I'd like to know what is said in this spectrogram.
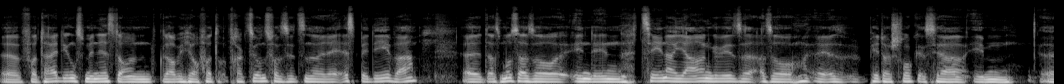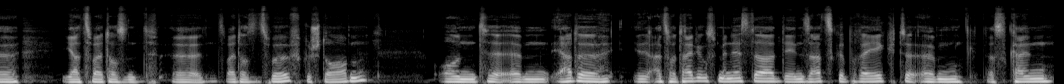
äh, Verteidigungsminister und glaube ich auch Fraktionsvorsitzender der SPD war. Äh, das muss also in den zehner Jahren gewesen. Also äh, Peter Struck ist ja im Jahr 2000, äh, 2012 gestorben. Und ähm, er hatte als Verteidigungsminister den Satz geprägt, ähm, dass kein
